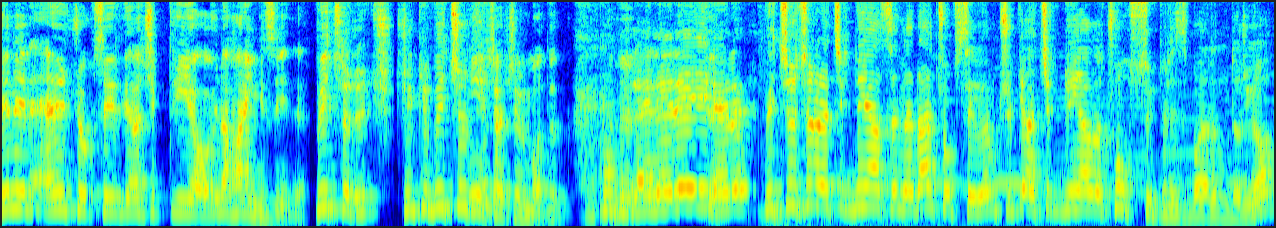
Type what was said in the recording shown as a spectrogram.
Senin en çok sevdiğin açık dünya oyunu hangisiydi? Witcher 3. Çünkü Witcher Niye 3 şaşırmadık? le le le le le. Witcher 3'ün açık dünyasını neden çok seviyorum? Çünkü açık dünyada çok sürpriz barındırıyor.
